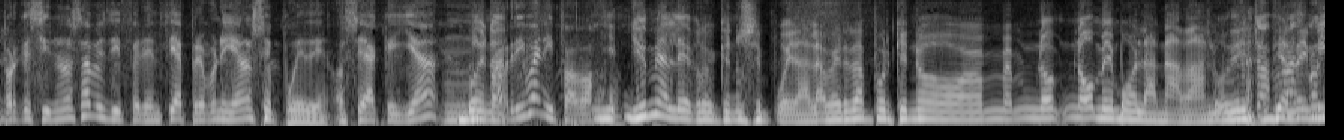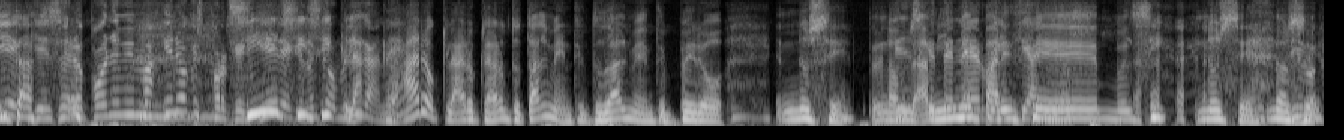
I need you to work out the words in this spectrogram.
porque si no no sabes diferenciar, pero bueno, ya no se puede. O sea que ya ni Bueno, para arriba ni para abajo. Yo- me alegro que no se pueda, la verdad, porque no, no, no me mola nada lo de las oye, quien se lo pone me imagino que es porque sí, quiere, sí, que no sí, te obligan, ¿eh? claro, claro, claro, totalmente, totalmente, pero no sé, Pero no, a que mí me tener 20 parece, sí, no sé, no Digo, sé.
